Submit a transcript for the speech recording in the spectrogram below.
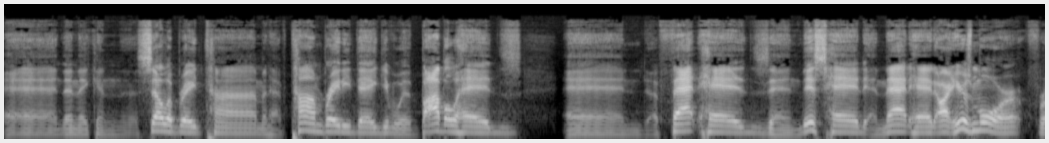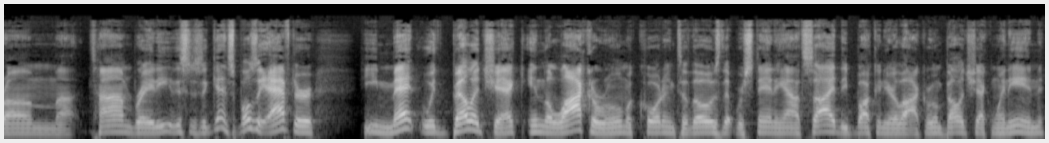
And then they can celebrate Tom and have Tom Brady Day, give away bobbleheads and uh, fat heads and this head and that head. All right, here's more from uh, Tom Brady. This is again supposedly after he met with Belichick in the locker room, according to those that were standing outside the Buccaneer locker room. Belichick went in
